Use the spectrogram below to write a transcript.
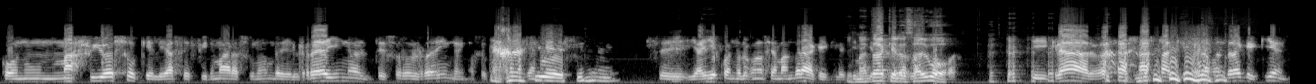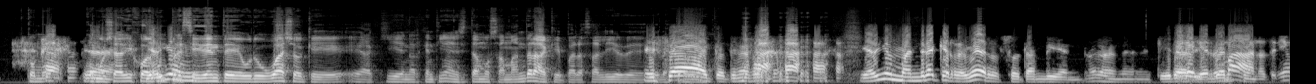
con un mafioso que le hace firmar a su nombre el reino, el tesoro del reino y no sé qué. Así es. Sí, y ahí es cuando lo conoce a Mandrake. y Mandrake lo salvó. Sí, claro. Mandrake quién? Como, ya dijo algún presidente uruguayo que eh, aquí en Argentina necesitamos a Mandrake para salir de... Exacto, tenés razón. y había un Mandrake reverso también, que era, el hermano, tenía,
